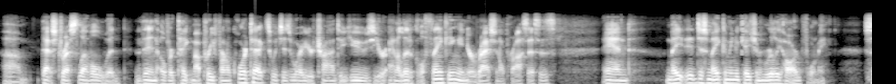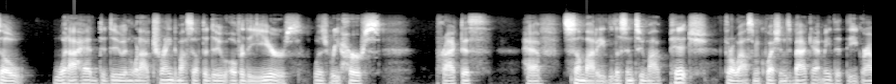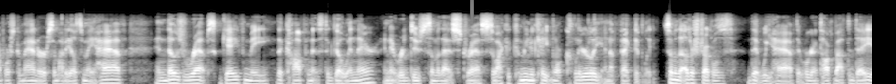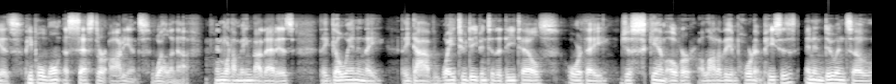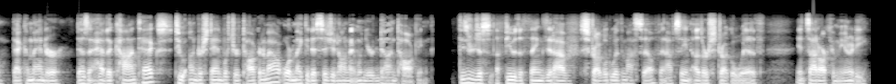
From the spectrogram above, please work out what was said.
um, that stress level would then overtake my prefrontal cortex, which is where you're trying to use your analytical thinking and your rational processes, and it just made communication really hard for me. So what I had to do and what I trained myself to do over the years was rehearse, practice, have somebody listen to my pitch, throw out some questions back at me that the ground force commander or somebody else may have, and those reps gave me the confidence to go in there and it reduced some of that stress so I could communicate more clearly and effectively. Some of the other struggles that we have that we're going to talk about today is people won't assess their audience well enough. And what I mean by that is they go in and they they dive way too deep into the details or they just skim over a lot of the important pieces and in doing so that commander doesn't have the context to understand what you're talking about or make a decision on it when you're done talking. These are just a few of the things that I've struggled with myself and I've seen others struggle with inside our community.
